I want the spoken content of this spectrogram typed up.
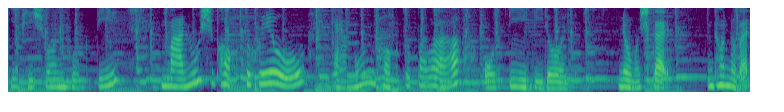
কি ভীষণ ভক্তি? মানুষ ভক্ত হয়েও এমন ভক্ত পাওয়া অতি বিরল। নমস্কার, ধন্যবাদ।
